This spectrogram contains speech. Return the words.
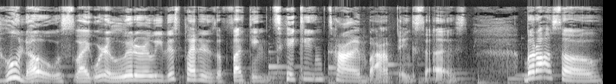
who knows? Like, we're literally, this planet is a fucking ticking time bomb thanks to us. But also,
